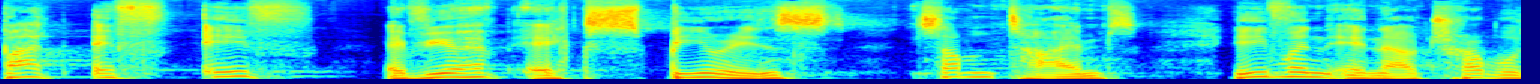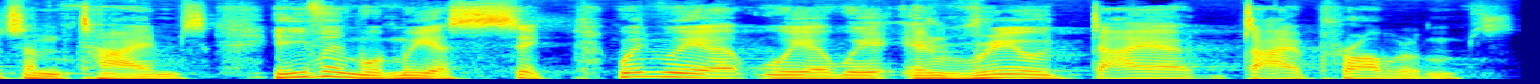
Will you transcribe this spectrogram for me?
But if, if, if you have experienced sometimes, even in our troublesome times, even when we are sick, when we are, we are, we are in real dire, dire problems,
